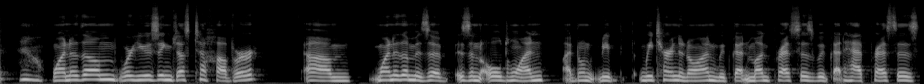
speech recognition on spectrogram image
one of them we're using just to hover. Um, one of them is a is an old one. I don't we we turned it on. We've got mug presses, we've got hat presses.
